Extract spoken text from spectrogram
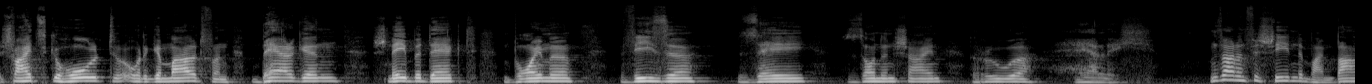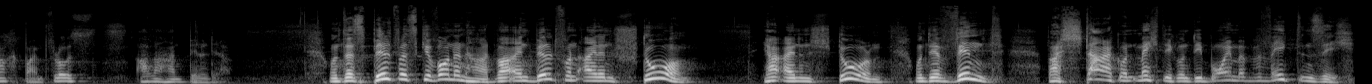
Schweiz geholt oder gemalt von Bergen, schneebedeckt, Bäume, Wiese, See, Sonnenschein, Ruhe, herrlich. Es waren verschiedene beim Bach, beim Fluss, allerhand Bilder. Und das Bild, was gewonnen hat, war ein Bild von einem Sturm. Ja, einen Sturm. Und der Wind war stark und mächtig und die Bäume bewegten sich.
